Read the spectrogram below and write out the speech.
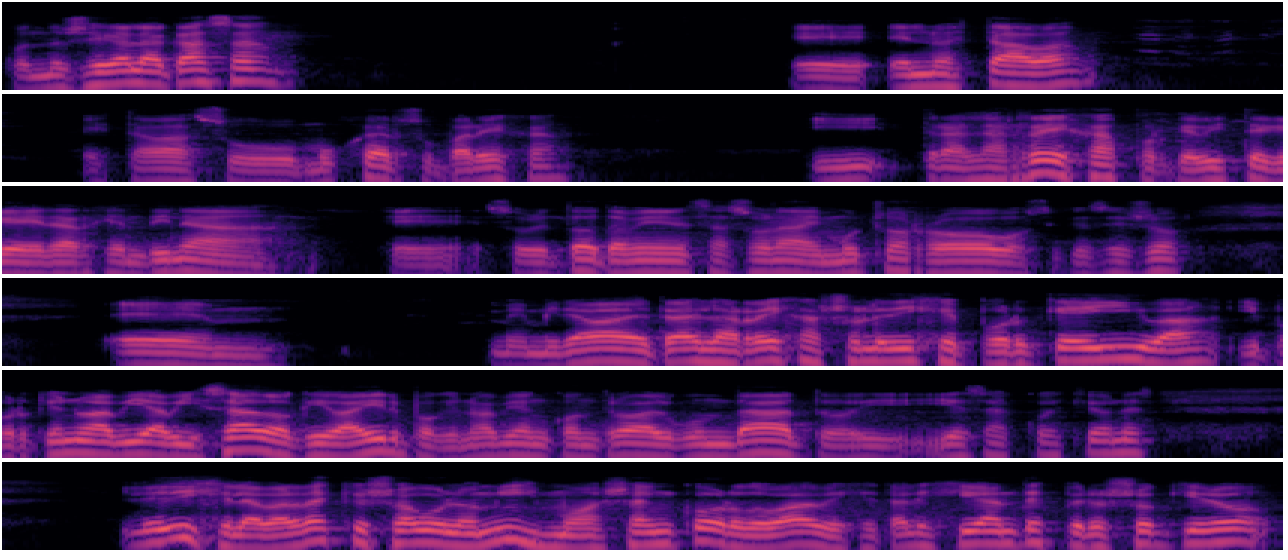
Cuando llegué a la casa, eh, él no estaba, estaba su mujer, su pareja, y tras las rejas, porque viste que en Argentina, eh, sobre todo también en esa zona, hay muchos robos y qué sé yo, em, me miraba detrás de la reja, yo le dije por qué iba y por qué no había avisado que iba a ir, porque no había encontrado algún dato y, esas cuestiones. Y le dije, la verdad es que yo hago lo mismo allá en Córdoba, vegetales gigantes, pero yo quiero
